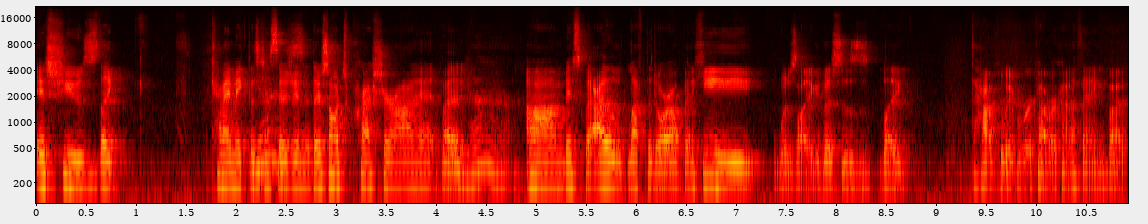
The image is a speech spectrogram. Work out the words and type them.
issues like can I make this Yes. decision? There's so much pressure on it, but yeah. um, basically I left the door open. He was like, this is like, how can we ever recover kind of thing, but.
